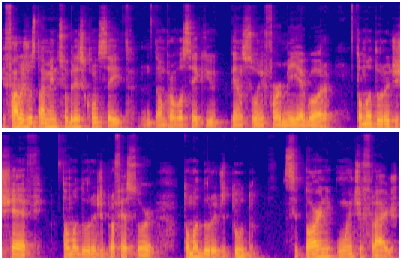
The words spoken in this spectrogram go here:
e fala justamente sobre esse conceito. Então, para você que pensou em formei agora, toma dura de chefe, toma dura de professor, toma dura de tudo, se torne um antifrágil.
